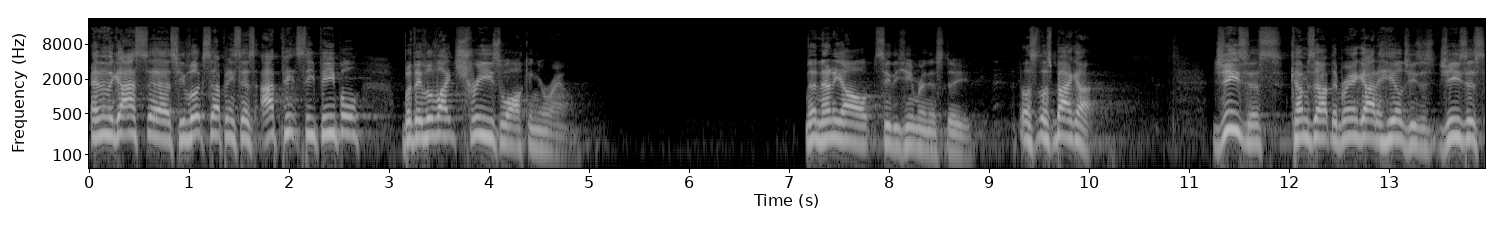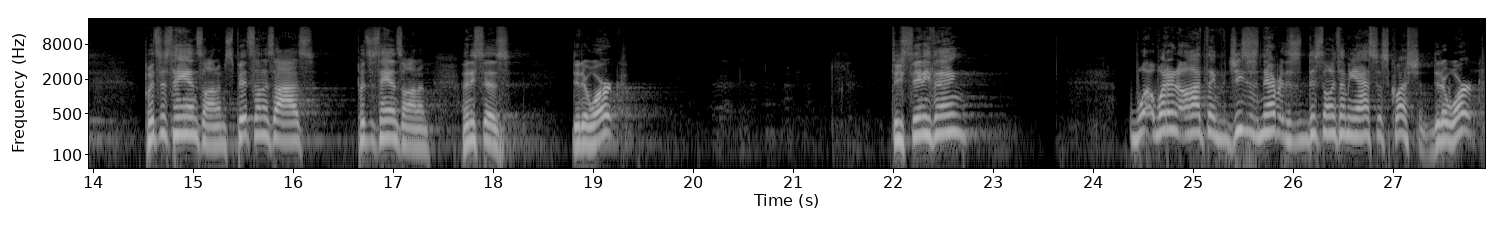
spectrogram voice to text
And then the guy says, He looks up and he says, I see people, but they look like trees walking around. Now, none of y'all see the humor in this, do you? Let's, let's back up. Jesus comes up, they bring a guy to heal Jesus. Jesus puts his hands on him, spits on his eyes, puts his hands on him, and he says, Did it work? Do you see anything? What, what an odd thing. Jesus never, this, this is the only time he asked this question Did it work?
